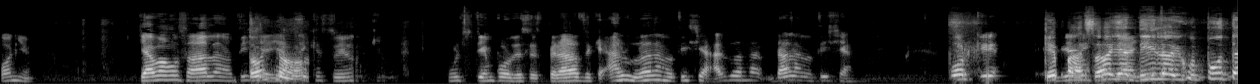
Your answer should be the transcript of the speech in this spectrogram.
Coño. Ya vamos a dar la noticia. Ya sé que estuvieron aquí mucho tiempo desesperados de que algo da la noticia, algo da, da la noticia. Porque ¿Qué pasó? Ya dilo, hijo de puta.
